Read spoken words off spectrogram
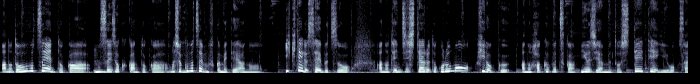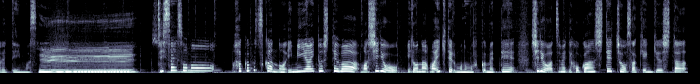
あの動物園とかうん。水族館とか、まあ植物園も含めてあの生きてる生物をあの展示してあるところも広くあの博物館ミュージアムとして定義をされています。実際その博物館の意味合いとしては、まあ、資料いろんな、まあ、生きてるものも含めて資料を集めて保管して調査研究した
